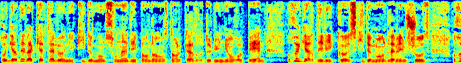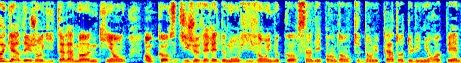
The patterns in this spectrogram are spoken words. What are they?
Regardez la Catalogne qui demande son indépendance dans le cadre de l'Union européenne. Regardez l'Écosse qui demande la même chose. Regardez Jean-Guy Talamone qui en, en Corse dit je verrai de mon vivant une Corse indépendante dans le cadre de l'Union européenne.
